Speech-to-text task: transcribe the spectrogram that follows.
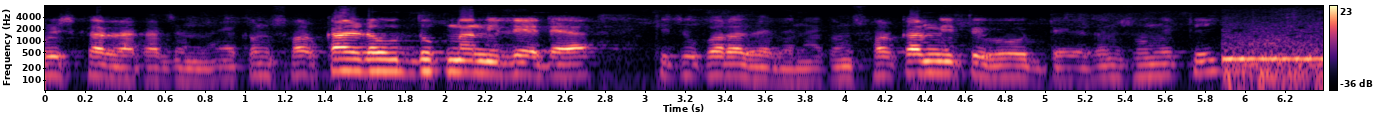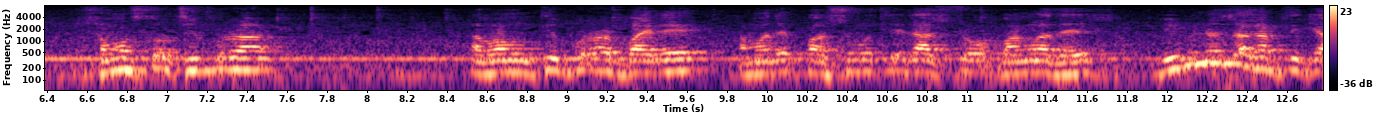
পরিষ্কার রাখার জন্য। এখন সরকার এটা উদ্যোগ না নিলে এটা কিছু করা যাবে না। এখন সরকার নিতে হবে উদ্যোগ এখন সমিতি সমস্ত ত্রিপুরা এবং ত্রিপুরার বাইরে আমাদের পার্শ্ববর্তী রাষ্ট্র বাংলাদেশ বিভিন্ন জায়গা থেকে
